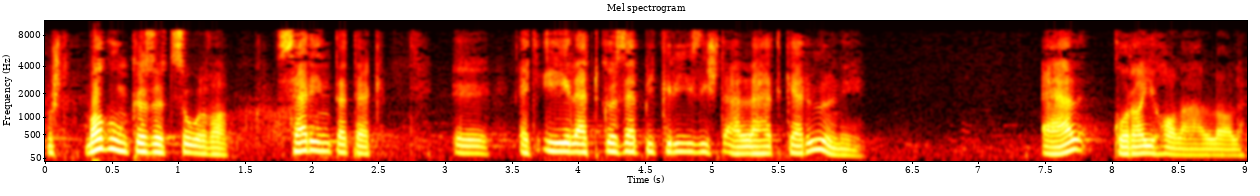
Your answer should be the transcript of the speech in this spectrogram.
most magunk között szólva, szerintetek egy életközepi krízist el lehet kerülni? El korai halállal.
